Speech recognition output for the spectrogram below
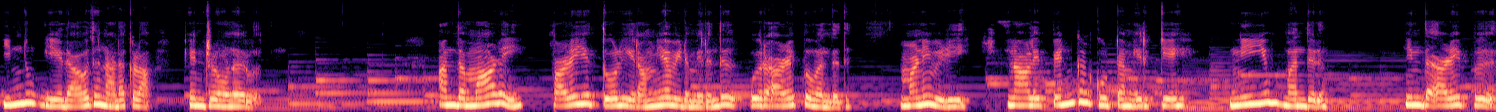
இன்னும் ஏதாவது நடக்கலாம் என்ற உணர்வு. அந்த மாலை பழைய தோழி ரம்யாவிடமிருந்து ஒரு அழைப்பு வந்தது. மணிவிழி நாளை பெண்கள் கூட்டம் இருக்கே நீயும் வந்துடு இந்த அழைப்பு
